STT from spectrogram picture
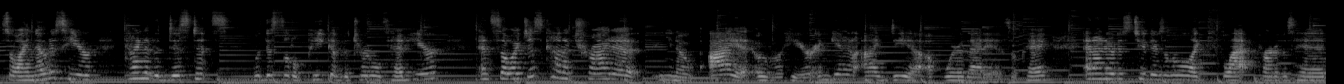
So I notice here kind of the distance with this little peak of the turtle's head here. And so I just kind of try to, you know, eye it over here and get an idea of where that is, okay? And I notice too there's a little like flat part of his head.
